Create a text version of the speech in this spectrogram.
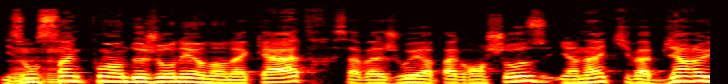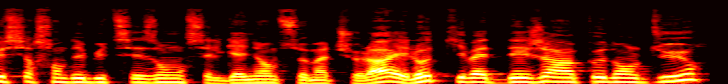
Ils ont Mhm. cinq points de journée, on en a quatre. Ça va jouer à pas grand chose. Il y en a un qui va bien réussir son début de saison, c'est le gagnant de ce match-là, et l'autre qui va être déjà un peu dans le dur.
